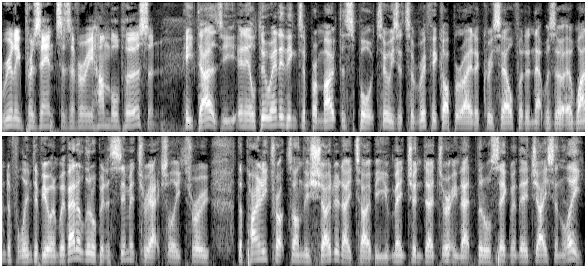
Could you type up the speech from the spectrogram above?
really presents as a very humble person. He does, he, and he'll do anything to promote the sport too. He's a terrific operator, Chris Elford, and that was a, a, wonderful interview. And we've had a little bit of symmetry actually through the pony trots on this show today, Toby. You mentioned uh, during that little segment there, Jason Lee,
